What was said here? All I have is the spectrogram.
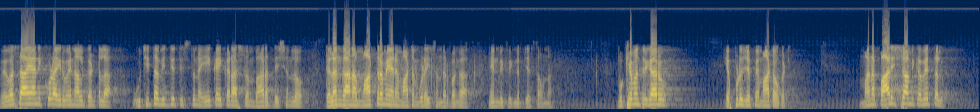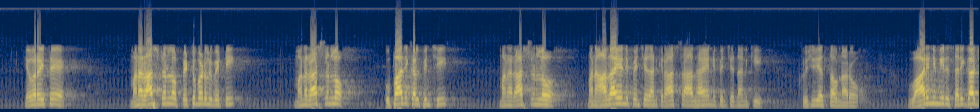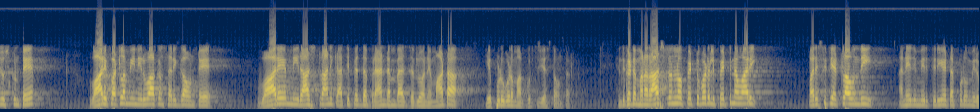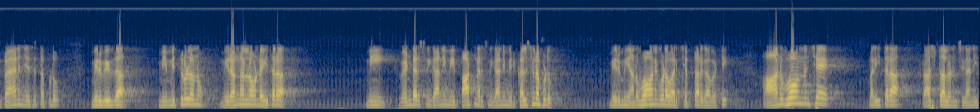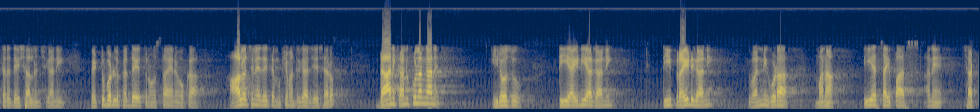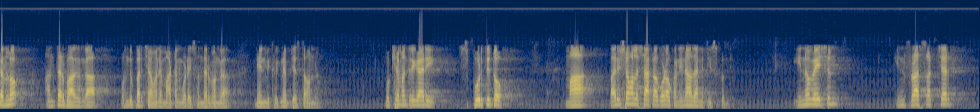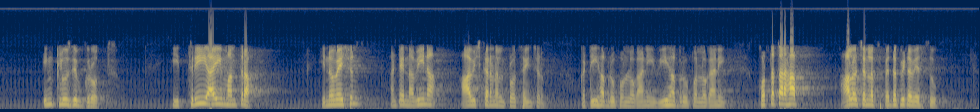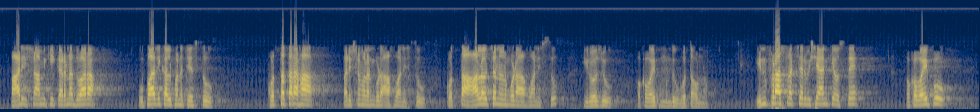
వ్యవసాయానికి కూడా ఇరవై నాలుగు గంటల ఉచిత విద్యుత్ ఇస్తున్న ఏకైక రాష్ట్రం భారతదేశంలో తెలంగాణ మాత్రమే అనే మాటను కూడా ఈ సందర్భంగా నేను మీకు విజ్ఞప్తి చేస్తా ఉన్నాను. ముఖ్యమంత్రి గారు ఎప్పుడు చెప్పే మాట ఒకటి. మన పారిశ్రామికవేత్తలు ఎవరైతే మన రాష్ట్రంలో పెట్టుబడులు పెట్టి మన రాష్ట్రంలో ఉపాధి కల్పించి మన రాష్ట్రంలో మన ఆదాయాన్ని పెంచేదానికి రాష్ట్ర ఆదాయాన్ని పెంచేదానికి కృషి చేస్తూ ఉన్నారో వారిని మీరు సరిగ్గా చూసుకుంటే వారి పట్ల మీ నిర్వాహకం సరిగ్గా ఉంటే వారే మీ రాష్ట్రానికి అతిపెద్ద బ్రాండ్ అంబాసిడర్లు అనే మాట ఎప్పుడు కూడా మాకు గుర్తు చేస్తూ ఉంటారు. ఎందుకంటే మన రాష్ట్రంలో పెట్టుబడులు పెట్టిన వారి పరిస్థితి ఎట్లా ఉంది అనేది మీరు తిరిగేటప్పుడు మీరు ప్రయాణం చేసేటప్పుడు మీరు వివిధ మీ మిత్రులను మీ రంగంలో ఉండే ఇతర మీ వెండర్స్ని కానీ మీ పార్ట్నర్స్ని కానీ మీరు కలిసినప్పుడు మీరు మీ అనుభవాన్ని కూడా వారికి చెప్తారు కాబట్టి ఆ అనుభవం నుంచే మరి ఇతర రాష్ట్రాల నుంచి కానీ ఇతర దేశాల నుంచి కానీ పెట్టుబడులు పెద్ద ఎత్తున వస్తాయనే ఒక ఆలోచన ఏదైతే ముఖ్యమంత్రి గారు చేశారో దానికి అనుకూలంగానే ఈరోజు టీ ఐడియా కానీ టీ ప్రైడ్ కానీ ఇవన్నీ కూడా మన టీఎస్ ఐపాస్ అనే చట్టంలో అంతర్భాగంగా పొందుపరిచామనే మాటను కూడా ఈ సందర్భంగా నేను మీకు విజ్ఞప్తి చేస్తా ఉన్నాను. ముఖ్యమంత్రి గారి స్ఫూర్తితో మా పరిశ్రమల శాఖ కూడా ఒక నినాదాన్ని తీసుకుంది. ఇన్నోవేషన్ ఇన్ఫ్రాస్ట్రక్చర్ ఇంక్లూజివ్ గ్రోత్ ఈ త్రీ ఐ మంత్ర ఇన్నోవేషన్ అంటే నవీన ఆవిష్కరణలను ప్రోత్సహించడం. ఒక టీ హబ్ రూపంలో కానీ వీ హబ్ రూపంలో కానీ కొత్త తరహా ఆలోచనలకు పెద్దపీట వేస్తూ పారిశ్రామికీకరణ ద్వారా ఉపాధి కల్పన చేస్తూ కొత్త తరహా పరిశ్రమలను కూడా ఆహ్వానిస్తూ కొత్త ఆలోచనలను కూడా ఆహ్వానిస్తూ ఈరోజు ఒకవైపు ముందుకు పోతా ఉన్నాం. ఇన్ఫ్రాస్ట్రక్చర్ విషయానికి వస్తే ఒకవైపు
